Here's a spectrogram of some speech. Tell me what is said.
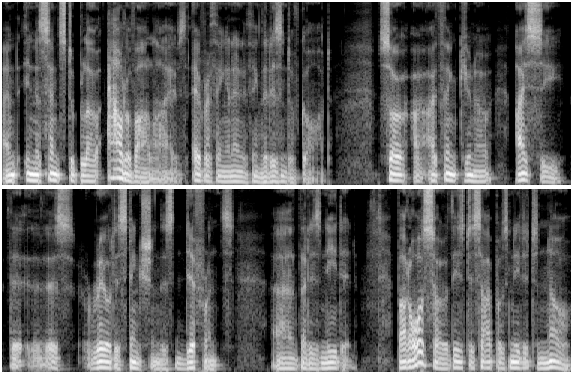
and in a sense, to blow out of our lives everything and anything that isn't of God. So I think, you know, I see the, this real distinction, this difference uh, that is needed. But also, these disciples needed to know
